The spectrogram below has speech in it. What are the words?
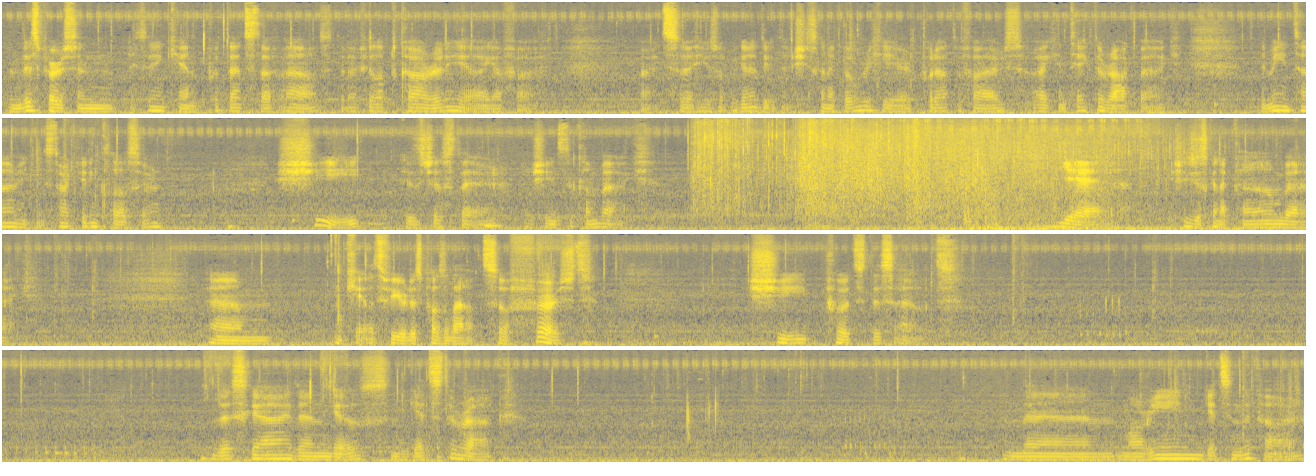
And this person, I think, can put that stuff out. Did I fill up the car already? Yeah, I got five. Alright, so here's what we're gonna do then. She's gonna go over here, put out the fires. So I can take the rock back. In the meantime, you can start getting closer. She is just there, and she needs to come back. Yeah, she's just gonna come back. Um, okay, let's figure this puzzle out. So first, she puts this out. This guy then goes and gets the rock. And then Maureen gets in the car.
